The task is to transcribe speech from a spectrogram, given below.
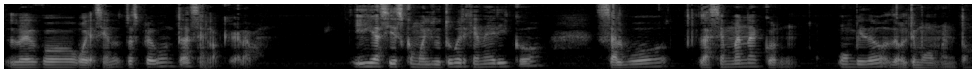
Luego voy haciendo otras preguntas en lo que grabo. Y así es como el youtuber genérico salvó la semana con un video de último momento,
